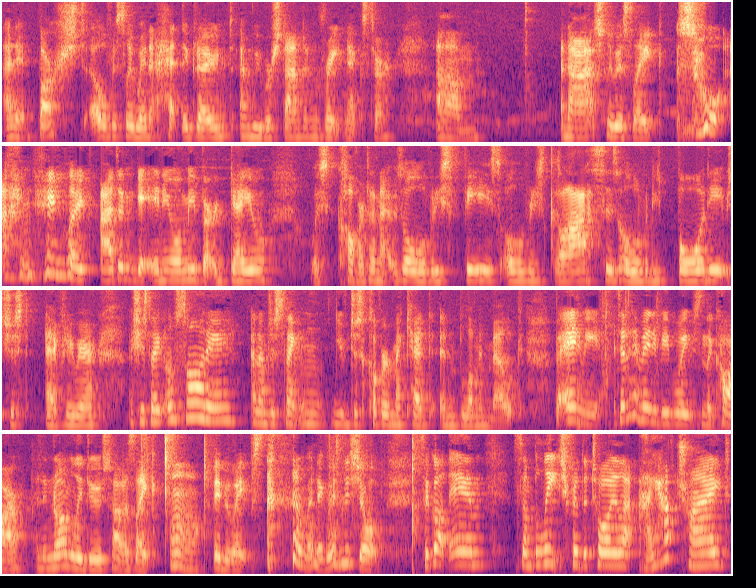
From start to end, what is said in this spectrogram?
and it burst obviously when it hit the ground and we were standing right next to her. Um, and I actually was like so angry, like I didn't get any on me, but Gail was covered in it. It was all over his face, all over his glasses, all over his body. It was just everywhere. And she's like, oh, sorry. And I'm just thinking, you've just covered my kid in blooming milk. But anyway, I didn't have any baby wipes in the car, and I normally do, so I was like, oh, baby wipes when I go in the shop. So I got them, some bleach for the toilet. I have tried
